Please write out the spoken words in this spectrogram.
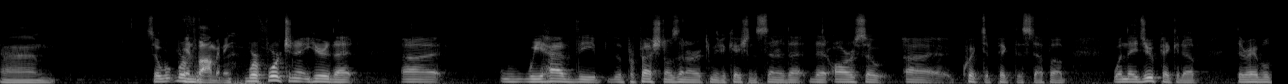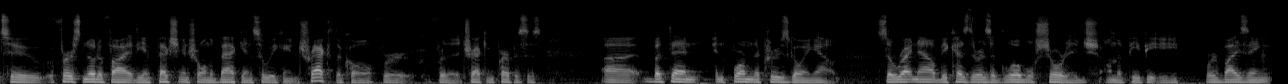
um, so we're, and vomiting? We're fortunate here that uh, we have the the professionals in our communications center that that are so uh, quick to pick this stuff up. When they do pick it up, they're able to first notify the infection control on the back end so we can track the call for for the tracking purposes, uh, but then inform the crews going out. So right now, because there is a global shortage on the PPE, we're advising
